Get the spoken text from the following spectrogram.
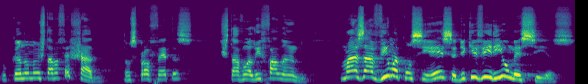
o cânon não estava fechado. Então, os profetas estavam ali falando. Mas havia uma consciência de que viria o Messias.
